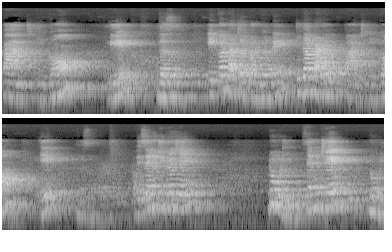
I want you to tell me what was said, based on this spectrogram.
પાંચ એકમ એક દશક. એકડ પાછળ પંદર ને જુદા પાડો. પાંચ એકમ એક હવે શેનું ચિત્ર છે? ડુંગળી. શેનું છે? ડુંગળી.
